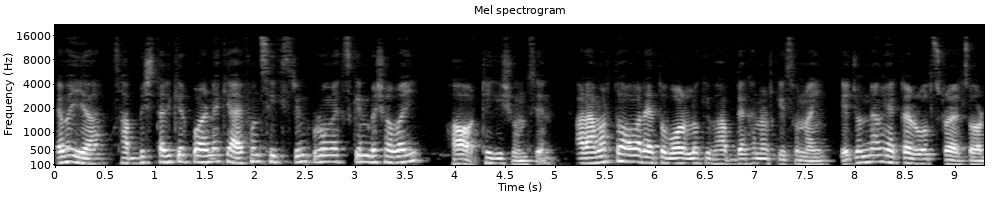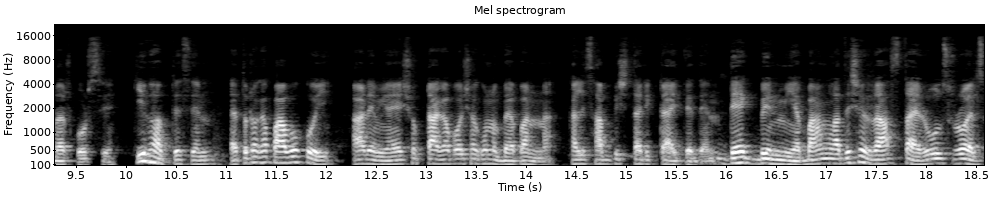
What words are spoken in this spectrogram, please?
এ ভাইয়া, ছাব্বিশ তারিখের পরে নাকি আইফোন সিক্সটিন প্রো ম্যাক্স কিনবে সবাই? হ, ঠিকই শুনছেন। আর আমার তো আবার এত বড় লোকই ভাব দেখানোর কিছু নাই। এজন্য আমি একটা রোলস রয়েলস অর্ডার করছি। কি ভাবতেছেন? এত টাকা পাবো কই? আরে মিয়া, এসব টাকা পয়সা কোনো ব্যাপার না। খালি ছাব্বিশ তারিখটা আইতে দেন। দেখবেন মিয়া, বাংলাদেশের রাস্তায় রোলস রয়েলস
